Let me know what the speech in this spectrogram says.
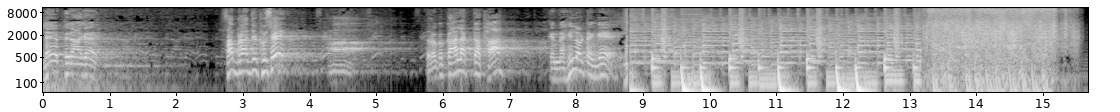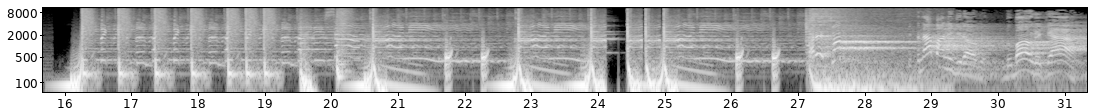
ले, फिर आ गए। सब राज्य खुश? है। तेरे को कहा लगता था कि नहीं लौटेंगे? अरे चुप! इतना पानी गिराओगे डुबाओगे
